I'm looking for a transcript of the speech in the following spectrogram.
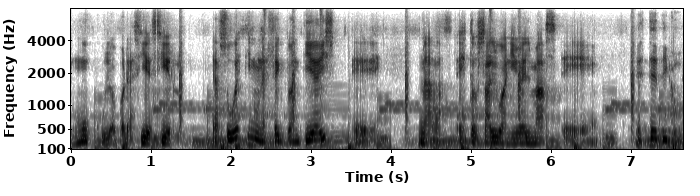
músculo, por así decirlo. Y a su vez tiene un efecto anti-age. eh, nada, esto es algo a nivel más Estético.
